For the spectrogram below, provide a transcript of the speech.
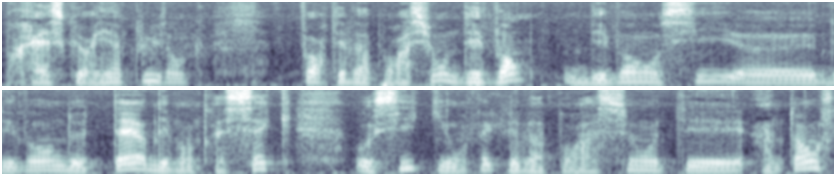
presque rien plu. Donc forte évaporation, des vents, des vents aussi, des vents de terre, des vents très secs aussi, qui ont fait que l'évaporation était intense.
